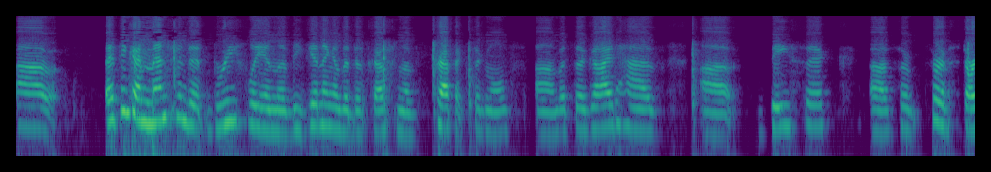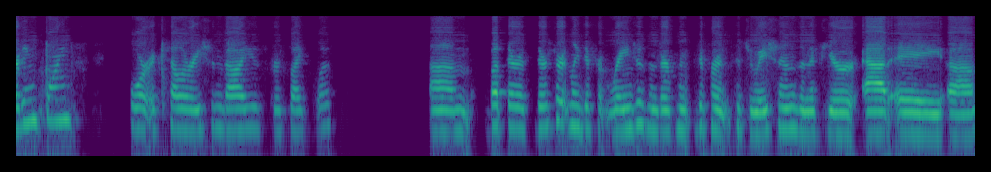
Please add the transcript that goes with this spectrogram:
Uh, I think I mentioned it briefly in the beginning of the discussion of traffic signals, um, but the guide has uh, basic uh, so, sort of starting points for acceleration values for cyclists. Um, but there are certainly different ranges and different different situations, and if you're at a uh,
